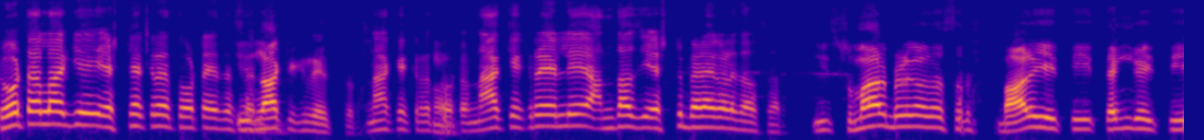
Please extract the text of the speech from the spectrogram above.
ಟೋಟಲ್ ಆಗಿ ಎಷ್ಟು ಎಕರೆ ತೋಟ ಇದೆ ಈ ಸರ್? ನಾಲ್ಕು ಎಕರೆ ಐತೆ ಸರ್. ನಾಲ್ಕು ಎಕರೆ. ತೋಟ. ನಾಲ್ಕು ಎಕರೆಯಲ್ಲಿ ಅಂದಾಜು ಎಷ್ಟು ಬೆಳೆಗಳಿದಾವೆ ಸರ್? ಈ ಸುಮಾರು ಬೆಳೆಗಳಿದಾವೆ ಸರ್. ಬಾಳೆ ಐತಿ ತೆಂಗ್ ಐತಿ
